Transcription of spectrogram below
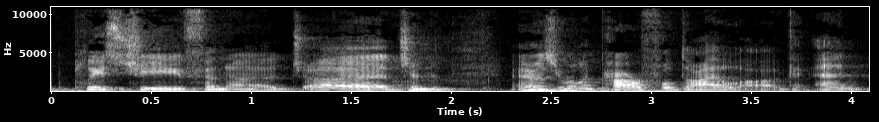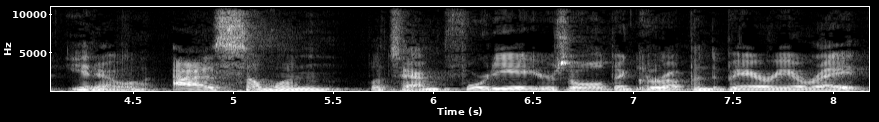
the police chief and a judge, and, and it was a really powerful dialogue. And, you know, as someone, let's say I'm 48 years old, I grew up in the Bay Area, right?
